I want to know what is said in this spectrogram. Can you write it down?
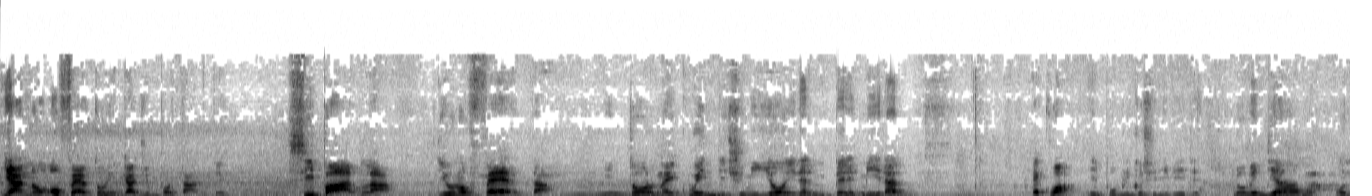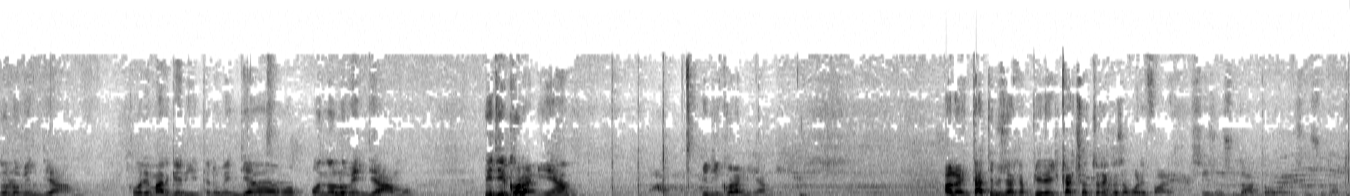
gli hanno offerto un ingaggio importante. Si parla di un'offerta intorno ai 15 milioni del, per il Milan e qua il pubblico si divide. Lo vendiamo o non lo vendiamo? Come le margherite, lo vendiamo o non lo vendiamo? Vi dico la mia. Vi dico la mia. Allora, intanto bisogna capire il calciatore cosa vuole fare. Sì, sono sudato, sono sudato.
